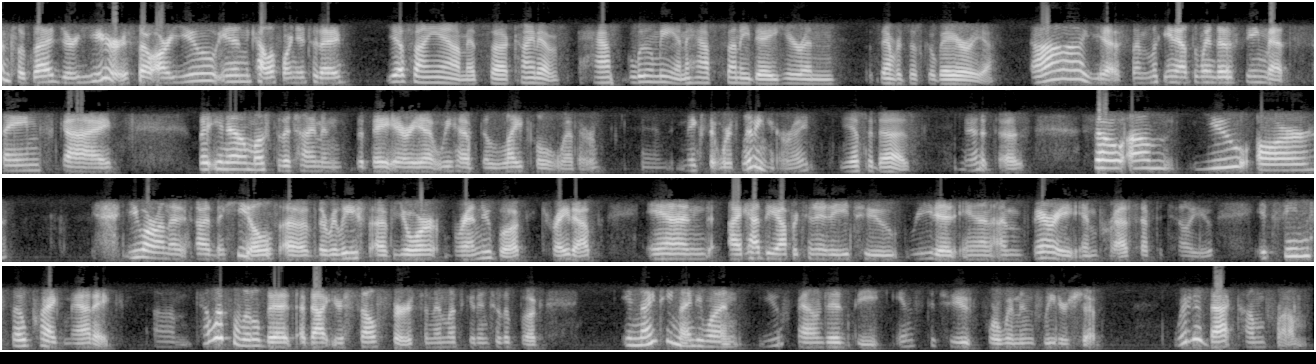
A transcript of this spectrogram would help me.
I'm so glad you're here. So, are you in California today? Yes, I am. It's a kind of half gloomy and half sunny day here in the San Francisco Bay Area. Ah, yes. I'm looking out the window seeing that same sky. But you know, most of the time in the Bay Area, we have delightful weather, and it makes it worth living here, right? Yes, it does. Yeah, it does. So, um, you are you are on the on the heels of the release of your brand new book, Trade Up, and I had the opportunity to read it, and I'm very impressed. I have to tell you, it seems so pragmatic. Um, tell us a little bit about yourself first, and then let's get into the book. In 1991, you founded the Institute for Women's Leadership. Where did that come from?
